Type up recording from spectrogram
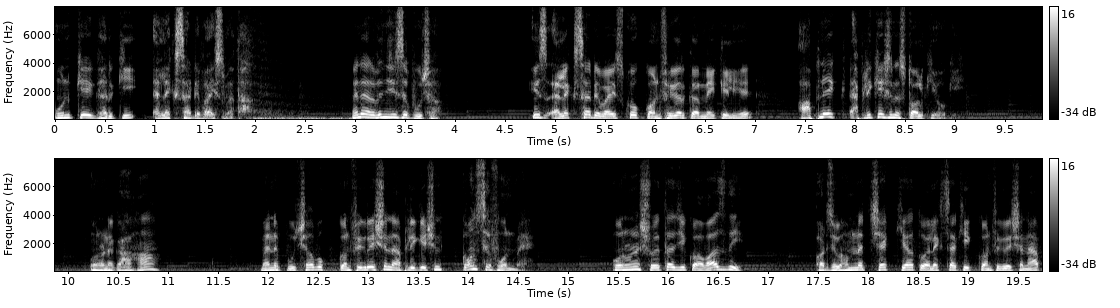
उनके घर की एलेक्सा डिवाइस में था। मैंने अरविंद जी से पूछा, इस एलेक्सा डिवाइस को कॉन्फ़िगर करने के लिए आपने एक एप्लीकेशन इंस्टॉल की होगी? उन्होंने कहा, हाँ। मैंने पूछा, वो कॉन्फ़िगरेशन एप्लीकेशन कौन से फ़ोन में है? उन्होंने श्वेता जी को आवाज़ दी और जब हमने चेक किया तो अलेक्सा की कॉन्फ़िगरेशन ऐप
